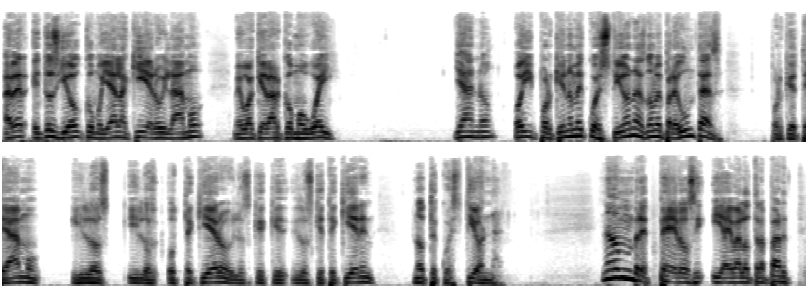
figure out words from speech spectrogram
A ver, entonces yo, como ya la quiero y la amo, me voy a quedar como güey. Ya no. Oye, ¿por qué no me cuestionas, no me preguntas? Porque te amo Y los, y los, o te quiero, y los que, que los que te quieren no te cuestionan. No, hombre, pero sí, y ahí va la otra parte.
